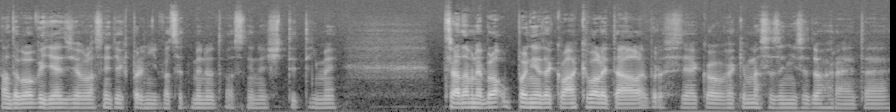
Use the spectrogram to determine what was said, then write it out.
tam to bylo vidět, že vlastně těch prvních 20 minut vlastně, než ty týmy třeba tam nebyla úplně taková kvalita, ale prostě jako v jakém nasazení se to hraje, to je,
